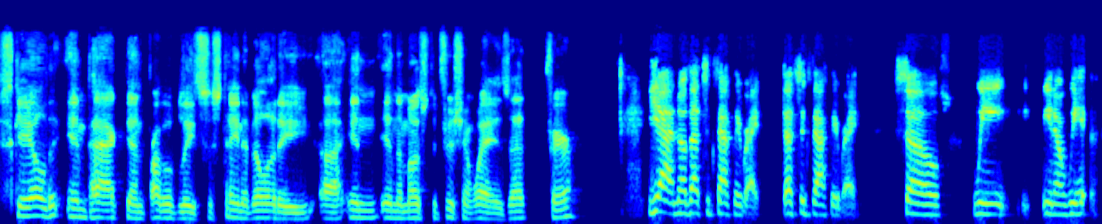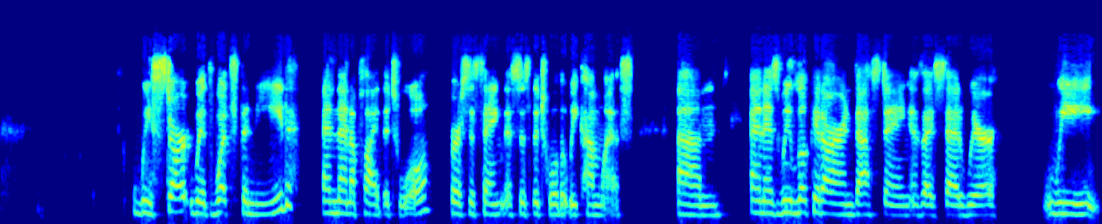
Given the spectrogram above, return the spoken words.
scaled impact and probably sustainability uh, in in the most efficient way is that fair yeah, no, that's exactly right. That's exactly right. So we, you know, we we start with what's the need and then apply the tool versus saying this is the tool that we come with. Um, and as we look at our investing, as I said, we're we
